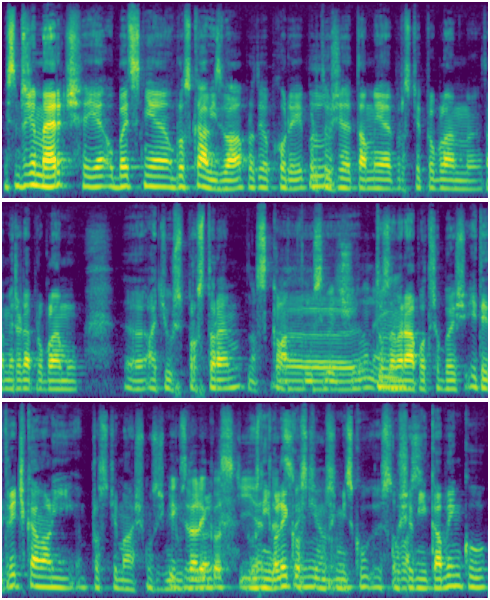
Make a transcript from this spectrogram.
Myslím si, že merch je obecně obrovská výzva pro ty obchody, protože tam je prostě problém, tam je řada problémů, eh, ať už s prostorem. No, sklad musí být šílený. To znamená, potřebuješ i ty trička malý, prostě máš, musíš mít X různý vel- velikostí, je různý velikosti, musíš jiného. mít zku, zkušební kabinku,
